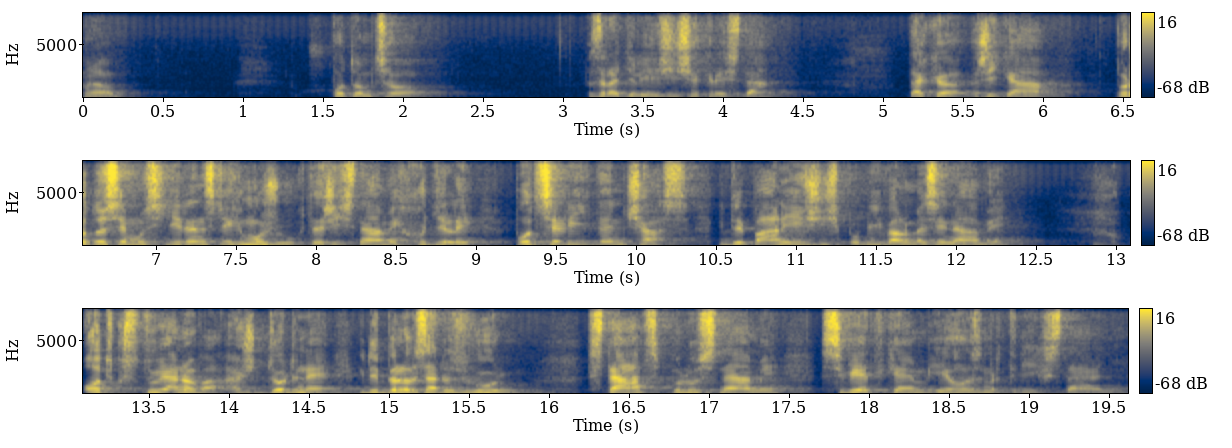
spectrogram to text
uh, po tom, co zradili Ježíše Krista, tak říká, proto se musí jeden z těch mužů, kteří s námi chodili po celý ten čas, kdy pán Ježíš pobýval mezi námi, od kstu Janova až do dne, kdy byl vzad z hůru, stát spolu s námi svědkem jeho zmrtvých vstání.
